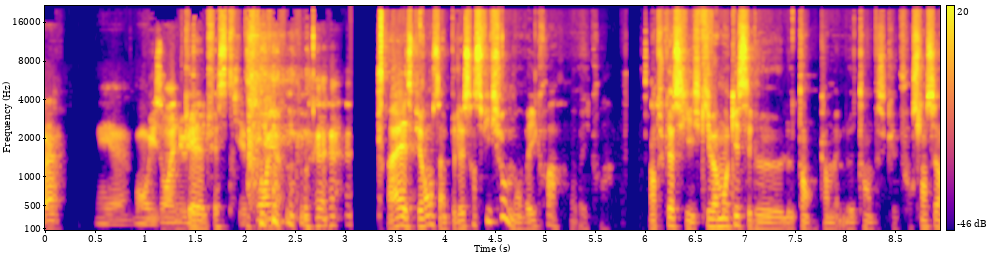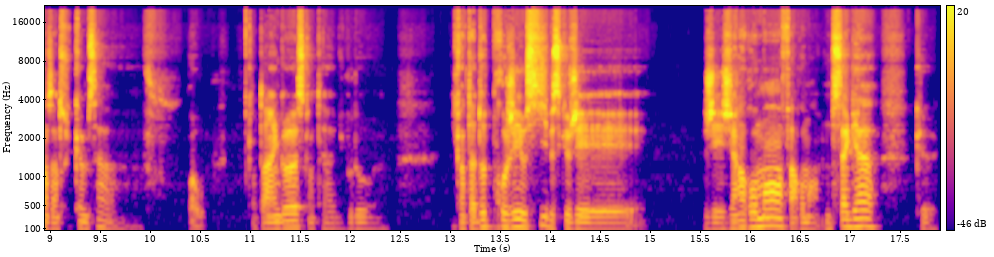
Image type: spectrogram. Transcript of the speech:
Voilà. Mais euh, bon, ils ont annulé. Quel Hellfest qui est pour rien. Ouais, espérons, c'est un peu de la science-fiction, mais on va y croire. On va y croire. En tout cas, ce qui, ce qui va manquer, c'est le, le temps, quand même, le temps, parce que pour se lancer dans un truc comme ça, euh, waouh. Quand t'as un gosse, quand t'as du boulot, euh, et quand t'as d'autres projets aussi, parce que j'ai, j'ai, j'ai un roman, enfin un roman, une saga que,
